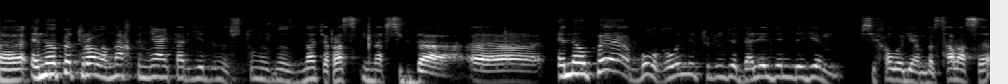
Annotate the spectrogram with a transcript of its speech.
Э, нлп туралы нақты не айтар едіңіз? Что нужно знать раз и навсегда? Э, нлп бұл ғылыми түрде дәлелденбеген психологияның бір саласы.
